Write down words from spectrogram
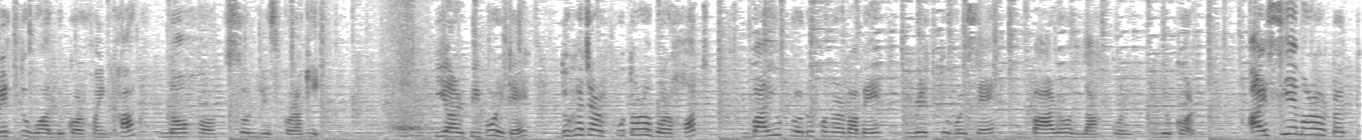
মৃত্যু হোৱা লোকৰ সংখ্যা নশ চল্লিছগৰাকী ইয়াৰ বিপৰীতে দুহেজাৰ সোতৰ বৰ্ষত বায়ু প্ৰদূষণৰ বাবে মৃত্যু হৈছে বাৰ লাখকৈ লোকৰ। আই চি এম আৰৰ তথ্য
